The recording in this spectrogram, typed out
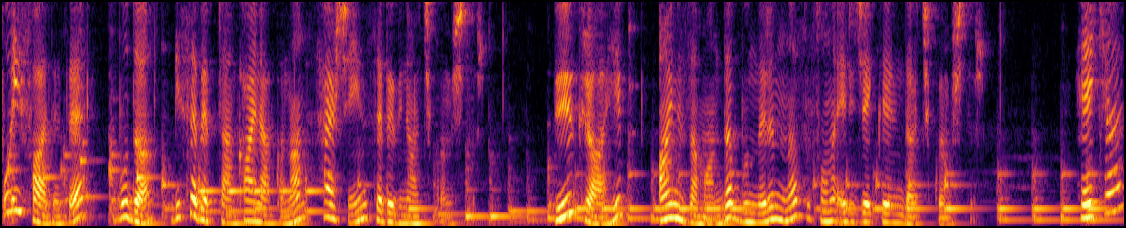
Bu ifadede Buda bir sebepten kaynaklanan her şeyin sebebini açıklamıştır. Büyük rahip aynı zamanda bunların nasıl sona ereceklerini de açıklamıştır. Heykel,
